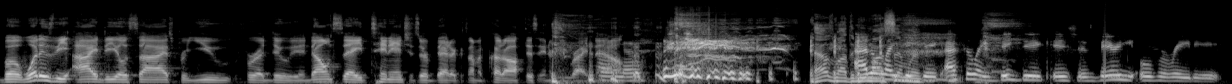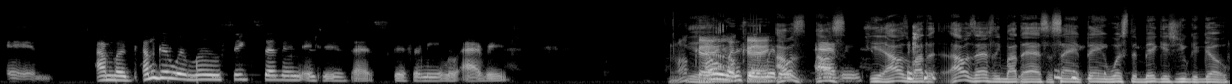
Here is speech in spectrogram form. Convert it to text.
But what is the ideal size for you for a dude? And don't say ten inches or better, because I'm gonna cut off this interview right now. Oh no. That was about to be I don't like similar. big dick. I feel like big dick is just very overrated, and I'm a I'm good with little six seven inches. That's good for me. A little average. Okay, Yeah. I don't say okay. little. I was, I was, yeah, I was about to, I was actually about to ask the same thing. What's the biggest you could go?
